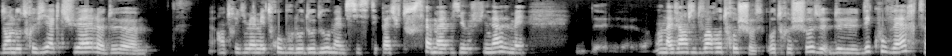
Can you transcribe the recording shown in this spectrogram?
dans notre vie actuelle de euh, entre guillemets métro boulot dodo, même si c'était pas du tout ça ma vie au final, mais on avait envie de voir autre chose, autre chose de découverte,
